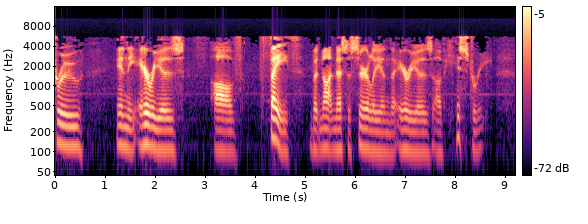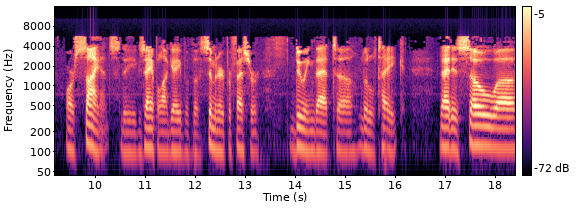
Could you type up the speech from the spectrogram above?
true in the areas of faith, but not necessarily in the areas of history or science. The example I gave of a seminary professor doing that uh, little take, that is so uh,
